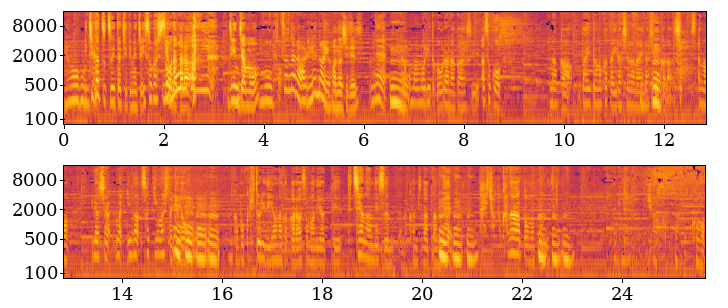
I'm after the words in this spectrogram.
いや本当。1月1日ってめっちゃ忙しそうだから神社も。もう普通ならありえない話です。ね、うん。お守りとか売らなあかんしあそこなんかバイトの方いらっしゃらないらしいから、しあのいらっしゃまあ今さっき言いましたけど、うんうんうん。なんか僕一人で夜中から朝までやって徹夜なんですみたいな感じだったんうんで、うんうん。大丈夫かなと思ったうんんですけど、か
